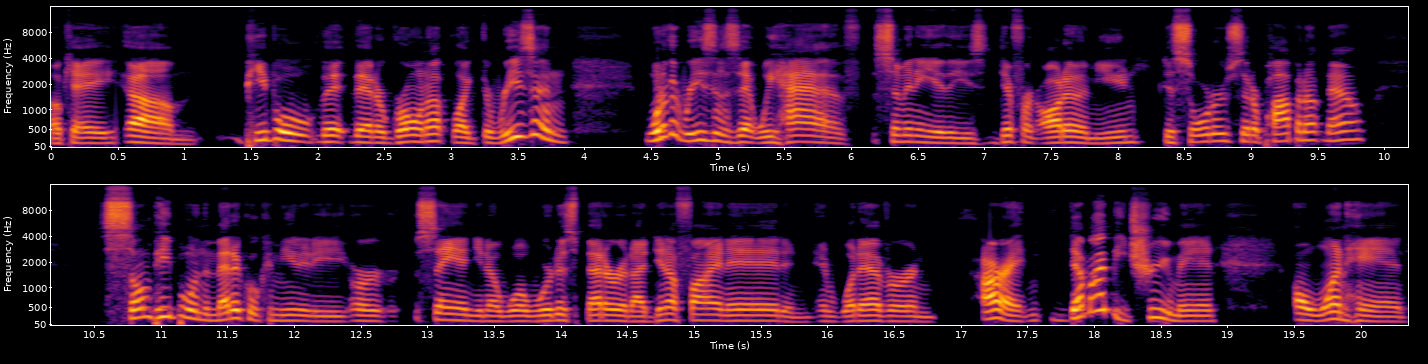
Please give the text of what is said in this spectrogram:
Okay, um, people that that are growing up like the reason. One of the reasons that we have so many of these different autoimmune disorders that are popping up now some people in the medical community are saying, you know, well, we're just better at identifying it and, and whatever. And all right, that might be true, man, on one hand.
